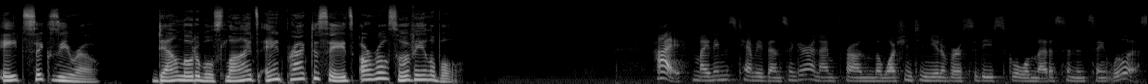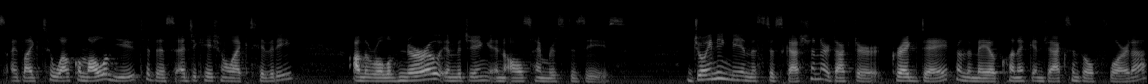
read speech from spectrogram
860. Downloadable slides and practice aids are also available. Hi, my name is Tammy Benzinger, and I'm from the Washington University School of Medicine in St. Louis. I'd like to welcome all of you to this educational activity on the role of neuroimaging in Alzheimer's disease. Joining me in this discussion are Dr. Greg Day from the Mayo Clinic in Jacksonville, Florida,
